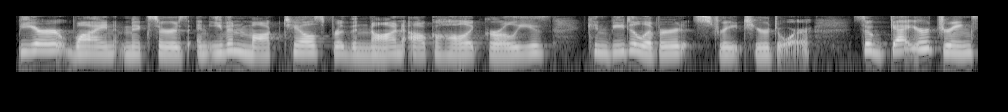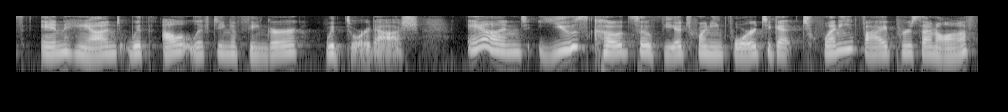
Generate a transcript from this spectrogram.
beer, wine, mixers, and even mocktails for the non alcoholic girlies can be delivered straight to your door. So get your drinks in hand without lifting a finger with DoorDash. And use code SOFIA24 to get 25% off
